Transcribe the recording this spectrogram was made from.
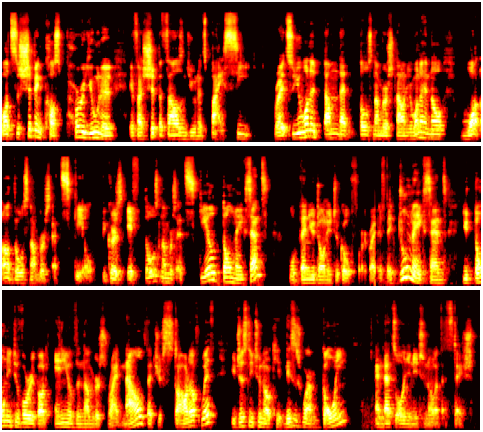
what's the shipping cost per unit if i ship a thousand units by sea right? So you want to dumb that those numbers down. You want to know what are those numbers at scale? Because if those numbers at scale don't make sense well, then you don't need to go for it, right? If they do make sense, you don't need to worry about any of the numbers right now that you start off with. You just need to know, okay, this is where I'm going, and that's all you need to know at that stage.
